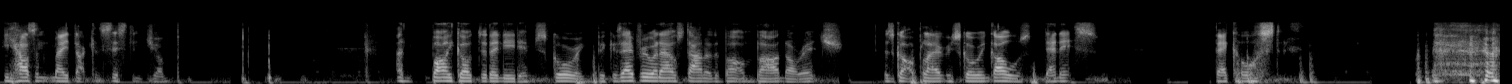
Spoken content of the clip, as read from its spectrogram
he hasn't made that consistent jump. And by God, do they need him scoring because everyone else down at the bottom, bar Norwich, has got a player who's scoring goals. Dennis, Weghorst,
